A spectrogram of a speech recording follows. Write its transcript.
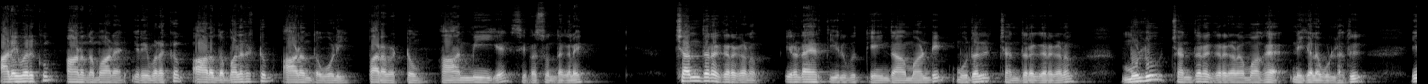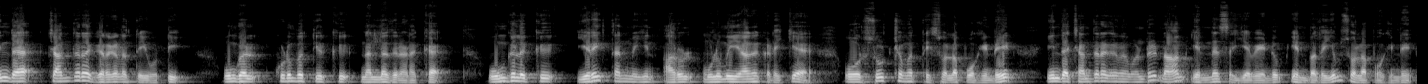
அனைவருக்கும் ஆனந்தமான இறைவணக்கம். ஆனந்த மலரட்டும் ஆனந்த ஒளி பரவட்டும். ஆன்மீக சிவசொந்தங்களே சந்திர கிரகணம் இரண்டாயிரத்தி இருபத்தி ஐந்தாம் ஆண்டின் முதல் சந்திர கிரகணம் முழு சந்திர கிரகணமாக நிகழ உள்ளது இந்த சந்திர கிரகணத்தை ஒட்டி உங்கள் குடும்பத்திற்கு நல்லது நடக்க உங்களுக்கு இறைத்தன்மையின் அருள் முழுமையாக கிடைக்க ஓர் சூட்சமத்தை சொல்லப் போகின்றேன். இந்த சந்திரகிரகணம் அன்று நாம் என்ன செய்ய வேண்டும் என்பதையும் சொல்லப் போகின்றேன்.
